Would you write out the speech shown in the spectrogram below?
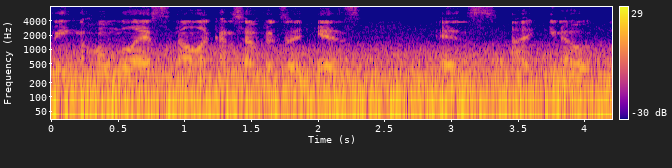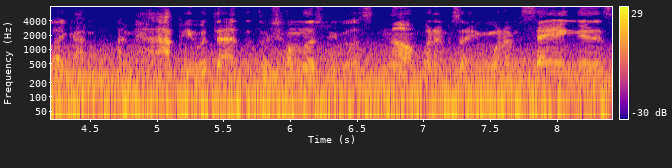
being homeless and all that kind of stuff is is is uh, you know, like I'm I'm happy with that. That there's homeless people. That's not what I'm saying. What I'm saying is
